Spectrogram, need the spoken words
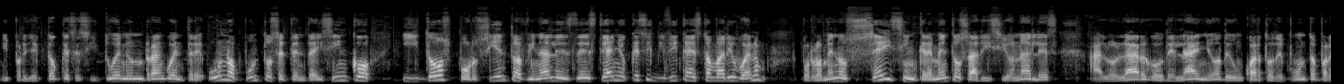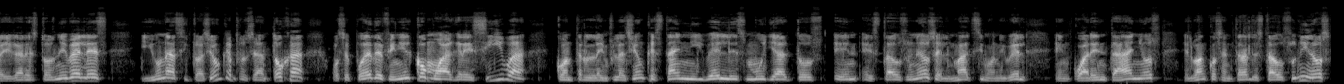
y proyectó que se sitúe en un rango entre 1.75 y 2% a finales de este año. ¿Qué significa esto, Mario? Bueno, por lo menos seis incrementos adicionales a lo largo del año de un cuarto de punto para llegar a estos niveles y una situación que pues se antoja o se puede definir como agresiva contra la inflación que está en niveles muy altos en Estados Unidos, el máximo nivel en 40 años. El Banco Central de Estados Unidos,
